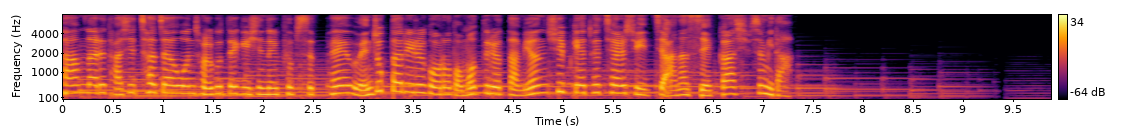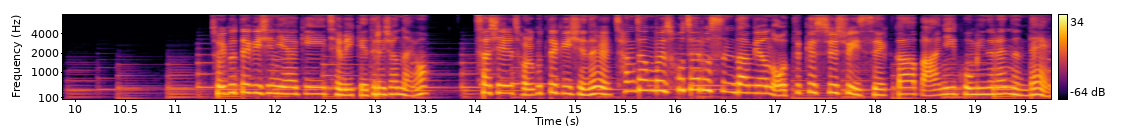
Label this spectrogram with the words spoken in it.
다음날에 다시 찾아온 절구대 귀신을 급습해 왼쪽 다리를 걸어 넘어뜨렸다면 쉽게 퇴치할 수 있지 않았을까 싶습니다. 절구대 귀신 이야기 재밌게 들으셨나요? 사실 절구대 귀신을 창작물 소재로 쓴다면 어떻게 쓸 수 있을까 많이 고민을 했는데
